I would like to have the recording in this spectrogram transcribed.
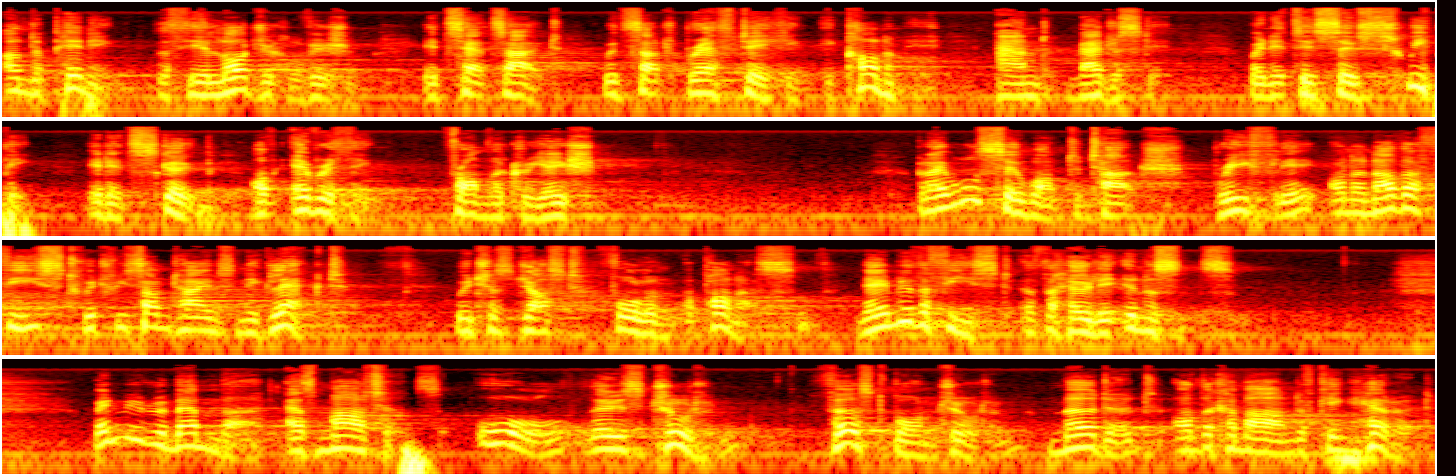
underpinning the theological vision it sets out with such breathtaking economy and majesty when it is so sweeping in its scope of everything from the creation. But I also want to touch briefly on another feast which we sometimes neglect, which has just fallen upon us, namely the feast of the Holy Innocents. When we remember as martyrs all those children, firstborn children, murdered on the command of King Herod,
